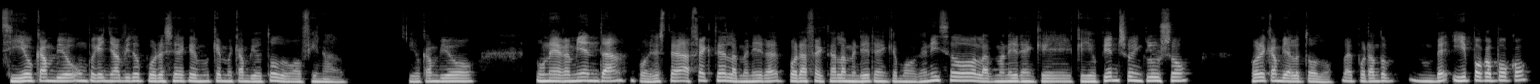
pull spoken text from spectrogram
si yo cambio un pequeño hábito, puede ser que, que me cambie todo al final. Si yo cambio una herramienta, pues este afecta la manera, puede afectar la manera en que me organizo, la manera en que, que yo pienso incluso, puede cambiarlo todo. Por tanto, ir poco a poco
